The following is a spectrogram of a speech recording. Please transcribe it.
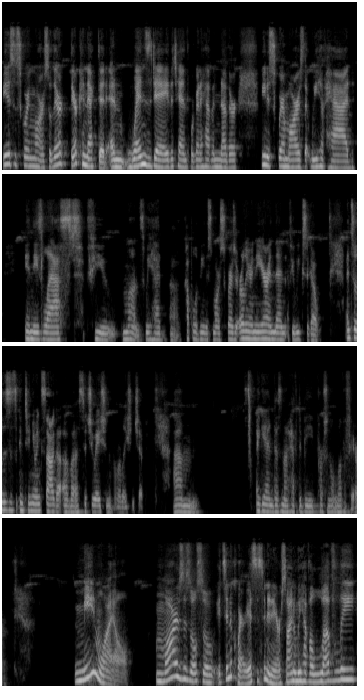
Venus is squaring Mars, so they're they're connected. And Wednesday, the 10th, we're going to have another Venus square Mars that we have had in these last few months. We had a couple of Venus Mars squares earlier in the year and then a few weeks ago. And so this is a continuing saga of a situation of a relationship. Um, again, does not have to be personal love affair. Meanwhile, Mars is also it's in Aquarius, it's in an air sign, and we have a lovely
